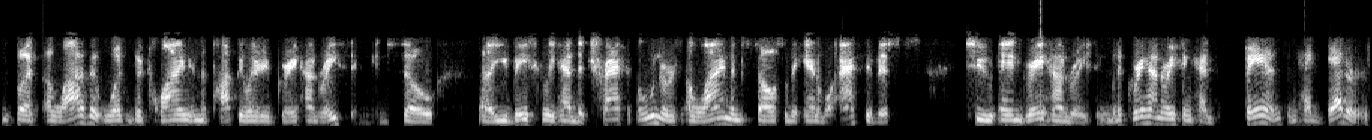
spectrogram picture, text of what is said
but a lot of it was decline in the popularity of Greyhound racing. And so uh, you basically had the track owners align themselves with the animal activists to end greyhound racing. But if greyhound racing had fans and had bettors,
